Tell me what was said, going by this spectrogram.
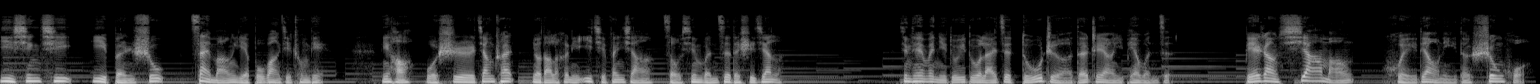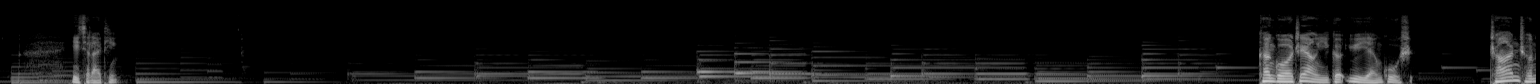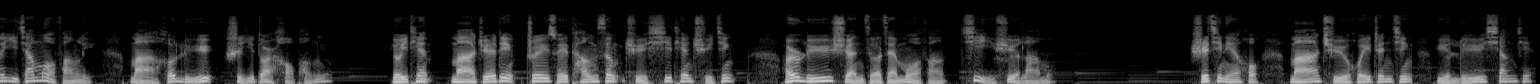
一星期一本书，再忙也不忘记充电。你好，我是江川，又到了和你一起分享走心文字的时间了。今天为你读一读来自读者的这样一篇文字：别让瞎忙毁掉你的生活。一起来听。看过这样一个寓言故事。长安城的一家磨坊里，马和驴是一对好朋友。有一天，马决定追随唐僧去西天取经，而驴选择在磨坊继续拉磨。十七年后，马取回真经，与驴相见。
